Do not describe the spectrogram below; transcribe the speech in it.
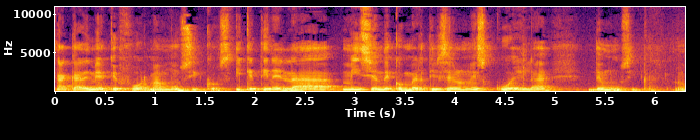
academia que forma músicos y que tiene la misión de convertirse en una escuela de música. ¿no?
